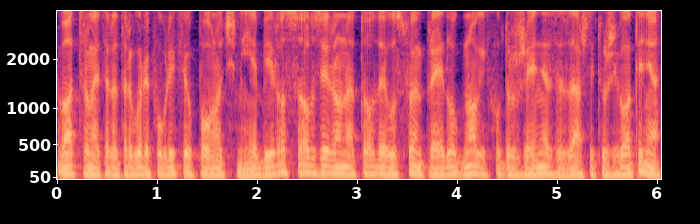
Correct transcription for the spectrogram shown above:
Vatrometa na Trgu Republike u ponoć nije bilo s obzirom na to da je usvojen predlog mnogih udruženja za zaštitu životinja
